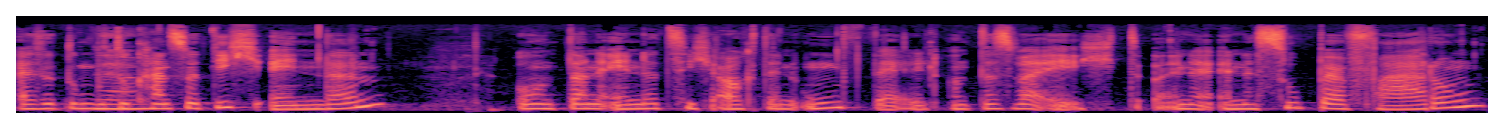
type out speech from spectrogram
Also du, Mhm. Ja. du kannst nur dich ändern und dann ändert sich auch dein Umfeld. Und das war echt eine, eine super Erfahrung.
